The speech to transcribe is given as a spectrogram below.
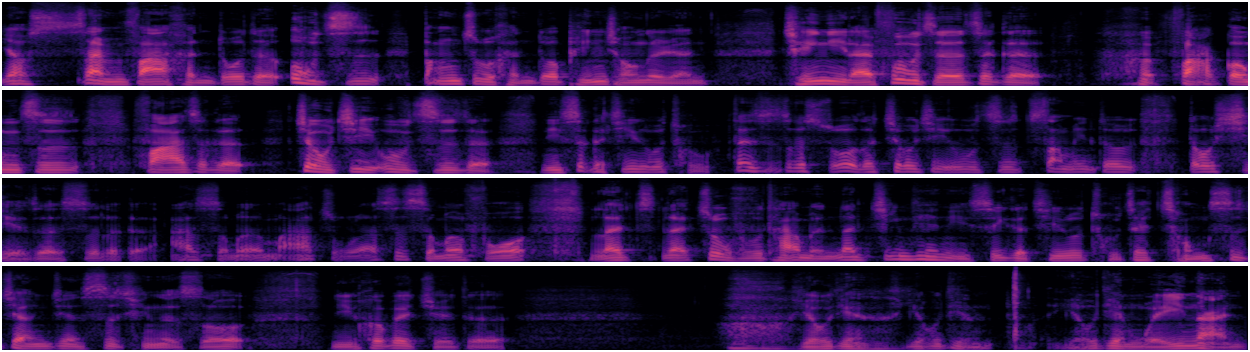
要散发很多的物资，帮助很多贫穷的人，请你来负责这个。发工资、发这个救济物资的，你是个基督徒，但是这个所有的救济物资上面都都写着是那个啊什么妈祖啊，是什么佛来来祝福他们。那今天你是一个基督徒，在从事这样一件事情的时候，你会不会觉得啊有点有点有点为难？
